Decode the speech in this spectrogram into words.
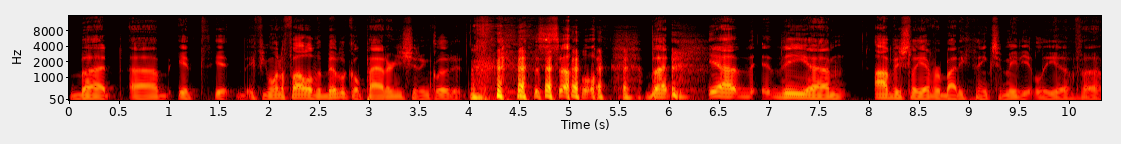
But uh, it, it, if you want to follow the biblical pattern, you should include it. so, but yeah, the, the um, obviously everybody thinks immediately of uh,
